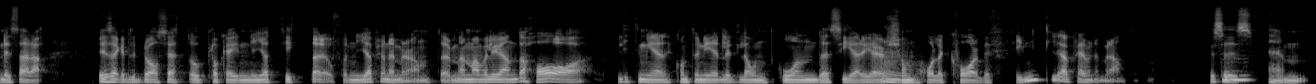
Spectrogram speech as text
det, är så här, det är säkert ett bra sätt att plocka in nya tittare och få nya prenumeranter, men man vill ju ändå ha lite mer kontinuerligt långtgående serier Mm. som håller kvar befintliga prenumeranter. På något sätt. Precis. Ehm,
